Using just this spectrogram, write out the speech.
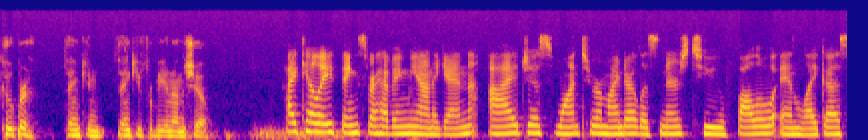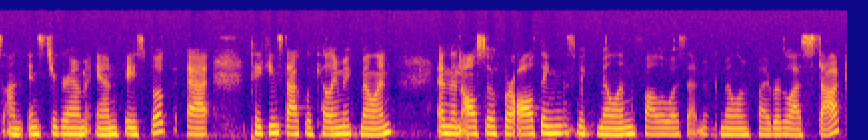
Cooper, thank you, thank you for being on the show. Hi, Kelly. Thanks for having me on again. I just want to remind our listeners to follow and like us on Instagram and Facebook at Taking Stock with Kelly McMillan. And then also for all things McMillan, follow us at McMillan Fiberglass Stock.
